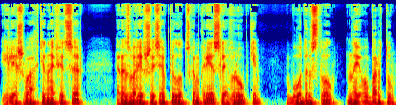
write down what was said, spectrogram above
и лишь вахтенный офицер, развалившийся в пилотском кресле в рубке, бодрствовал на его борту.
